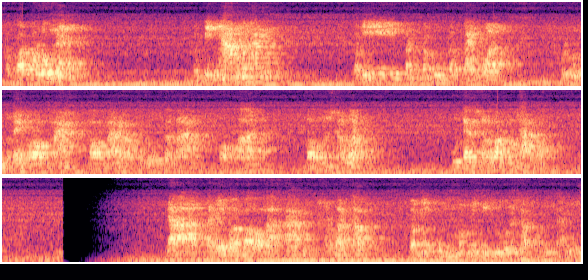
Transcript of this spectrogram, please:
แต่ก่อนคนรู้เนี่ยมันเป็นงามอยู่ฮั่น พอดีมันประตูกับไก่ตัวคนรู้ก็ได้ออกมาออกมาเราคนรู้ก็มาขอการบอกมันสารวัตรผู้ดังสารวัตรของทางเรา đã tại đây qua vào à tham sản vật không còn đi cùng mà mình đi luôn นะครับคุณอันนี้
